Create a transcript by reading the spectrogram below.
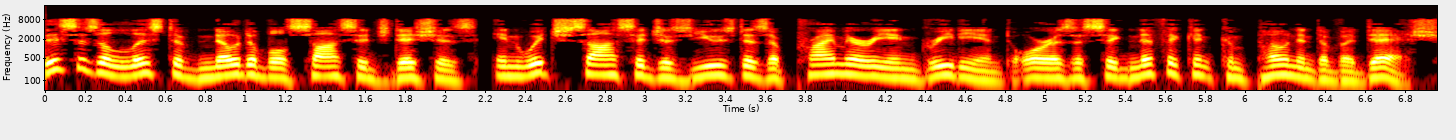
This is a list of notable sausage dishes, in which sausage is used as a primary ingredient or as a significant component of a dish.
